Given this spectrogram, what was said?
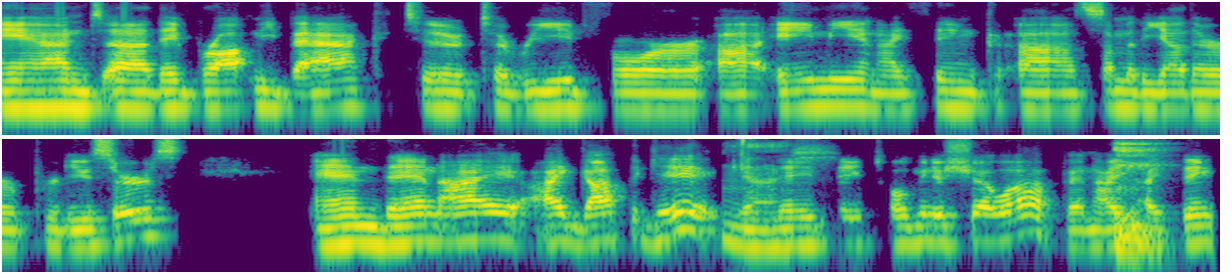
and uh, they brought me back to to read for uh, Amy and I think uh, some of the other producers. And then I I got the gig, and they they told me to show up, and I I think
